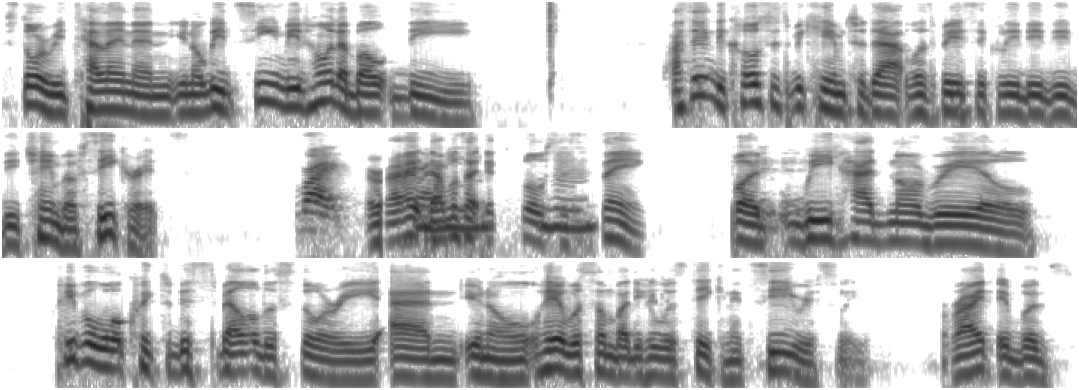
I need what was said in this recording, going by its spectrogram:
storytelling, and you know, we'd seen, we'd heard about the I think the closest we came to that was basically the the, the Chamber of Secrets. Right. right. Right. That was like the closest mm-hmm. thing, but mm-hmm. we had no real. People were quick to dispel the story, and you know, here was somebody who was taking it seriously, right? It was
